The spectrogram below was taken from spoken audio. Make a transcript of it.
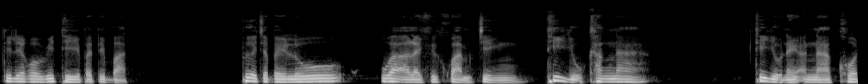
ที่เรียกว่าวิธีปฏิบัติ เพื่อจะไปรู้ว่าอะไรคือความจริงที่อยู่ข้างหน้า ที่อยู่ในอนาคต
